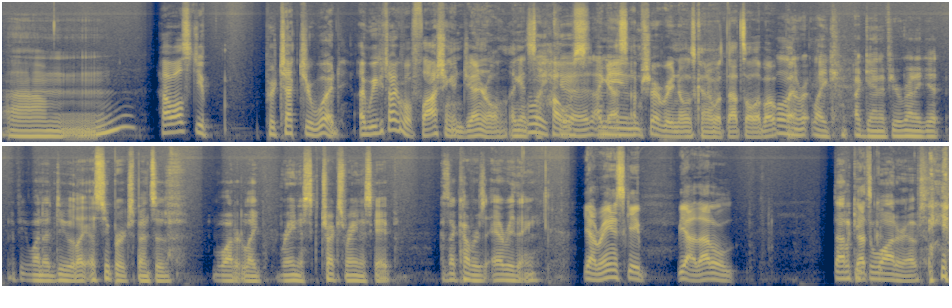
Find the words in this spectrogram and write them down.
um, How else do you protect your wood? Like, we could talk about flashing in general against Well, the house. could. I, I guess I'm sure everybody knows kind of what that's all about. well, but like again, if you're going to get, if you want to do like a super expensive water, like rain, Trex Rain Escape, because that covers everything. yeah, rain escape. Yeah, that'll That'll keep the water out. yeah,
